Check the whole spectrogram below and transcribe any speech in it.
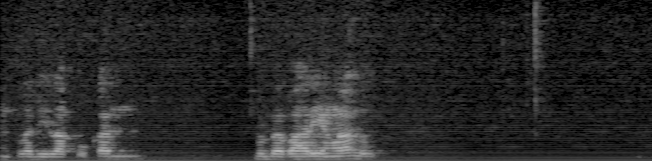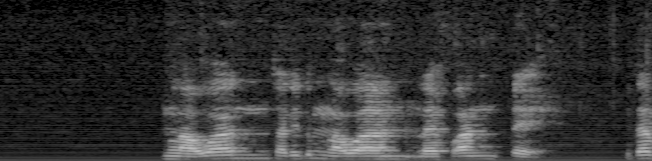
yang telah dilakukan beberapa hari yang lalu. Melawan saat itu melawan Levante. Kita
